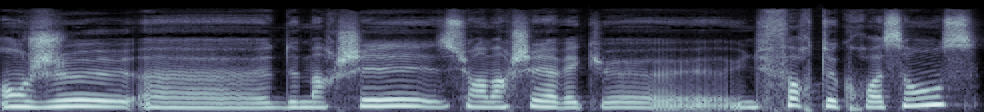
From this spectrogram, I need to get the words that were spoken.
enjeux euh, de marché sur un marché avec euh, une forte croissance,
